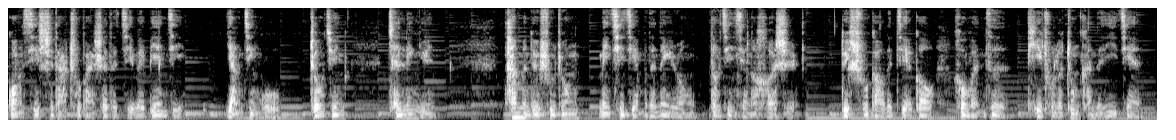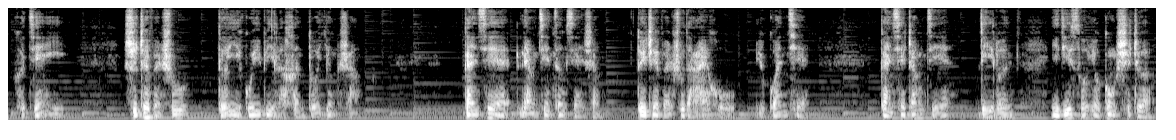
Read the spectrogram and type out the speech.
广西师大出版社的几位编辑杨静武、周军、陈凌云，他们对书中每期节目的内容都进行了核实，对书稿的结构和文字提出了中肯的意见和建议，使这本书。得以规避了很多硬伤。感谢梁建增先生对这本书的爱护与关切，感谢张杰、李伦以及所有共事者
